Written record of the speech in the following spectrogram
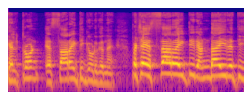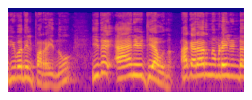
കെൽട്രോൺ എസ് ആർ ഐ ടിക്ക് കൊടുക്കുന്നത് പക്ഷേ എസ് ആർ ഐ ടി രണ്ടായിരത്തി ഇരുപതിൽ പറയുന്നു ഇത് ആനുവിറ്റി ആവുന്നു. ആ കരാർ നമ്മുടെ കയ്യിലുണ്ട്.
